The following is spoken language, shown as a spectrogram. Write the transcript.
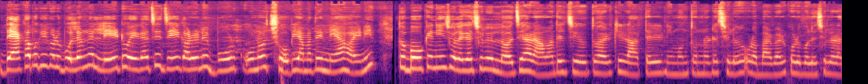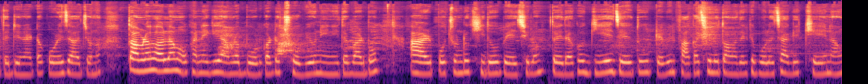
দেখাবো কী করে? বললাম না লেট হয়ে গেছে, যেই কারণে বোর কোনো ছবি আমাদের নেওয়া হয়নি। তো বউকে নিয়ে চলে গেছিল লজে আর আমাদের যেহেতু আর কি রাতের নিমন্ত্রণটা ছিল, ওরা বারবার করে বলেছিল রাতের ডিনারটা করে যাওয়ার জন্য। তো আমরা ভাবলাম ওখানে গিয়ে আমরা বোর কটা ছবিও নিয়ে নিতে পারব, আর প্রচণ্ড খিদেও পেয়েছিল। তো এই দেখো, গিয়ে যেহেতু টেবিল ফাঁকা ছিল, তো আমাদেরকে বলেছে আগে খেয়ে নাও।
